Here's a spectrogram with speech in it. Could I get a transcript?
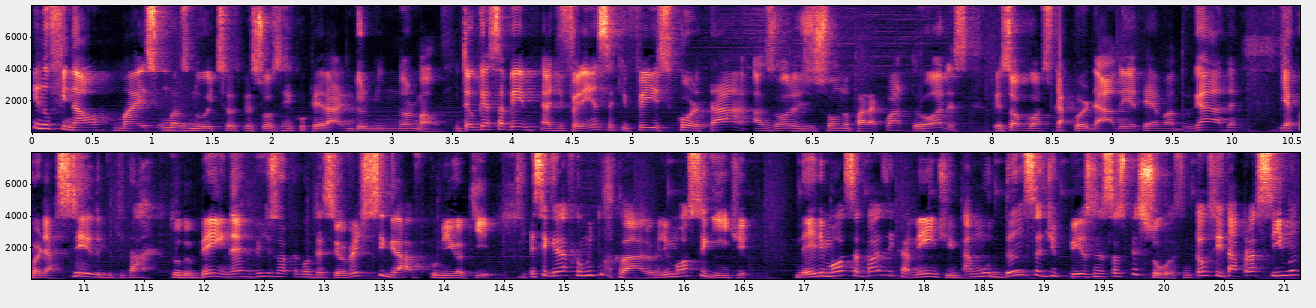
E no final, mais umas noites para as pessoas recuperarem dormindo normal. Então quer saber a diferença que fez cortar as horas de sono para quatro horas? O pessoal que gosta de ficar acordado aí até a madrugada e acordar cedo porque tá tudo bem, né? Veja só o que aconteceu. Veja esse gráfico comigo aqui. Esse gráfico é muito claro. Ele mostra o seguinte: ele mostra basicamente a mudança de peso nessas pessoas. Então, se está para cima,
